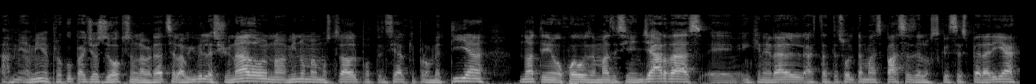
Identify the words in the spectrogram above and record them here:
a mí, a mí me preocupa Josh Dawson, la verdad se la vive lesionado, a mí no me ha mostrado el potencial que prometía, no ha tenido juegos de más de 100 yardas, eh, en general hasta te suelta más pases de los que se esperaría.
